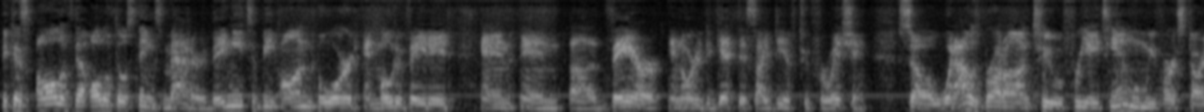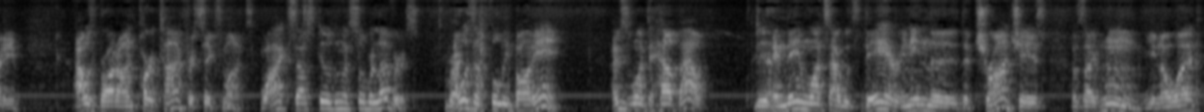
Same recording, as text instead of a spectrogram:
because all of the all of those things matter. They need to be on board and motivated and and uh, there in order to get this idea to fruition. So when I was brought on to Free ATM when we first started, I was brought on part time for six months. Why? Because I was still doing sober levers. I wasn't fully bought in. I just wanted to help out. Yeah. And then once I was there and in the the tranches, I was like, hmm, you know what?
